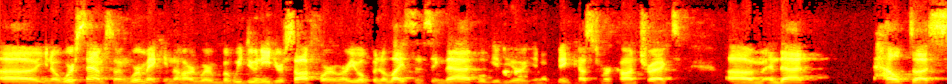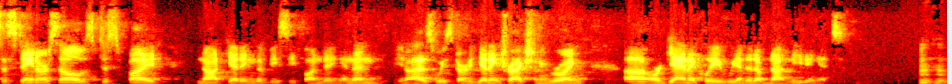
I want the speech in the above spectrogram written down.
Uh, you know, we're Samsung, we're making the hardware, but we do need your software. Are you open to licensing that? We'll give you a you know, big customer contract." Um, and that helped us sustain ourselves despite not getting the VC funding. And then, you know, as we started getting traction and growing uh, organically, we ended up not needing it. Mm-hmm.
